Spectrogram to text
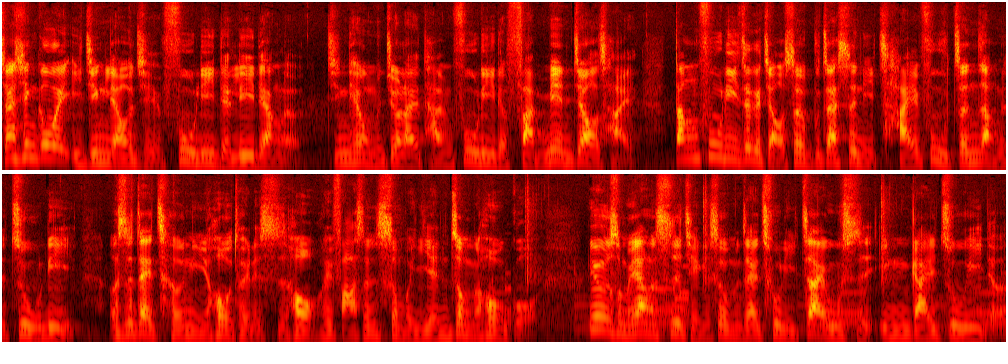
相信各位已经了解复利的力量了。今天我们就来谈复利的反面教材。当复利这个角色不再是你财富增长的助力，而是在扯你后腿的时候，会发生什么严重的后果？又有什么样的事情是我们在处理债务时应该注意的？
